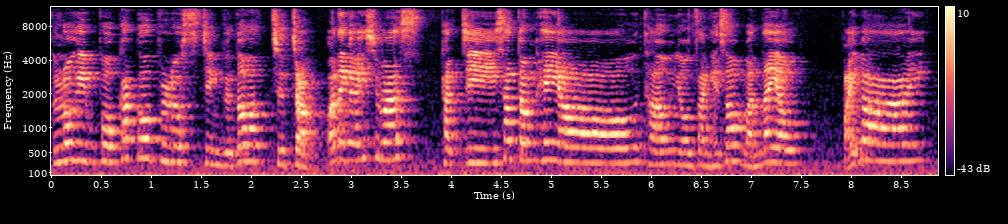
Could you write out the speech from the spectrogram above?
블로깅포 카카오 플러스 친구도 추천 오네가이시마스. 같이 사동해요. 다음 영상에서 만나요. 바이바이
